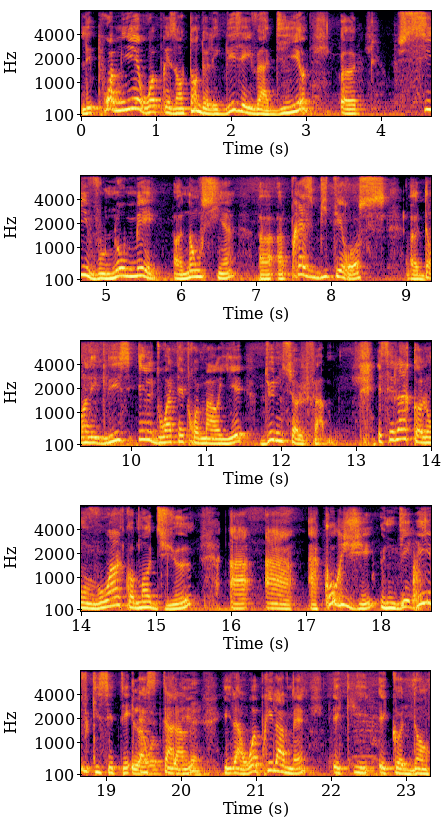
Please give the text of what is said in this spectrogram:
les premiers représentants de l'Église et il va dire, euh, si vous nommez un ancien, un, un presbytéros euh, dans l'Église, il doit être marié d'une seule femme. Et c'est là que l'on voit comment Dieu a, a, a corrigé une dérive qui s'était installée. Il a repris la main et, qui, et que dans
